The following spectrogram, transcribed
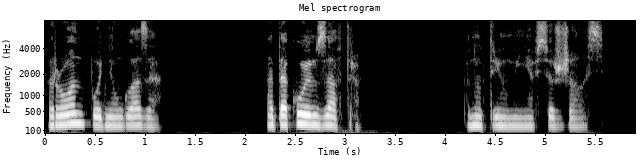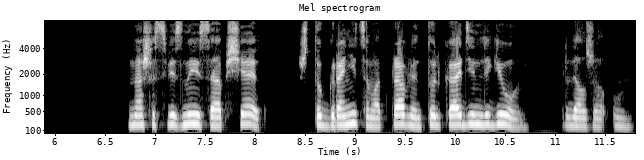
Роан поднял глаза. Атакуем завтра. Внутри у меня все сжалось. Наши связные сообщают, что к границам отправлен только один легион, продолжал он.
